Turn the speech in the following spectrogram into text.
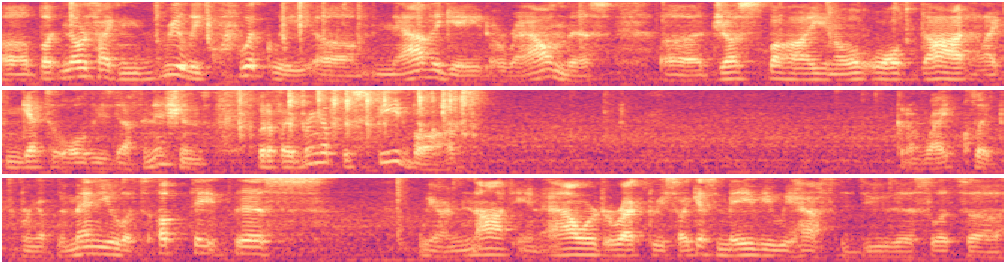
Uh, but notice I can really quickly um, navigate around this uh, just by, you know, alt dot, and I can get to all these definitions. But if I bring up the speedbar, I'm gonna right click to bring up the menu, let's update this. we are not in our directory, so I guess maybe we have to do this. Let's uh,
